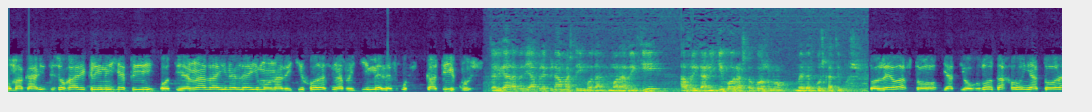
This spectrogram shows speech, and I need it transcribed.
Ο Μακαρίτης ο Χάρη Κλίν είχε πει ότι η Ελλάδα είναι λέει η μοναδική χώρα στην Αφρική με λευκούς κατοίκους. Τελικά ρε παιδιά πρέπει να είμαστε η μοναδική αφρικανική χώρα στον κόσμο με λευκούς κατοίκους. Το λέω αυτό γιατί 80 χρόνια τώρα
